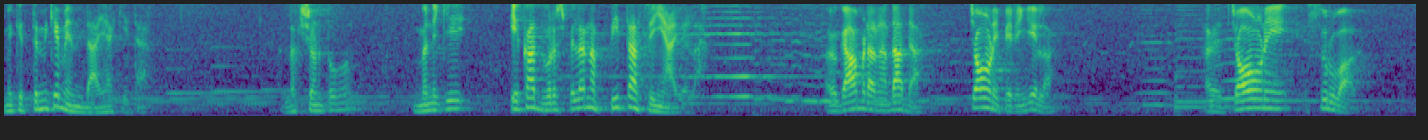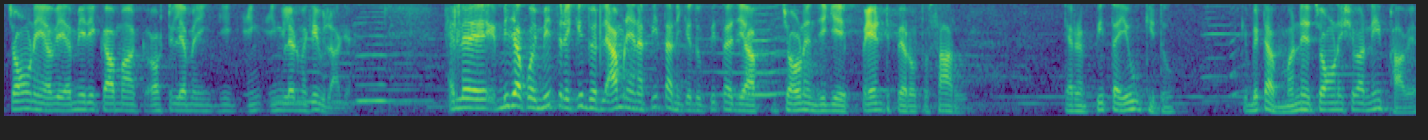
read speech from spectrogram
મેં કે, તમે કેમ એને ડાયા કીધા? લક્ષણ તો મને કે, એકાદ વર્ષ પહેલાના પિતાશ્રી આવેલા. હવે ગામડાના દાદા ચૌણી પહેરી ગયેલા. હવે ચૌણી સુરવાળ. ચૌણી હવે અમેરિકામાં, ઓસ્ટ્રેલિયામાં ઇંગ્લેન્ડમાં કેવી લાગે? એટલે બીજા કોઈ મિત્રે કીધું એટલે આમણે એના પિતાને કીધું, પિતાજી, આ ચૌણી જગ્યાએ પેન્ટ પહેરો તો સારું. ત્યારે પિતા એવું કીધું કે, બેટા, મને ચૌણી સિવાય નહીં ફાવે.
